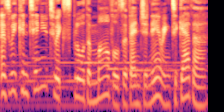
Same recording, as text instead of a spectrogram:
as we continue to explore the marvels of engineering together.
